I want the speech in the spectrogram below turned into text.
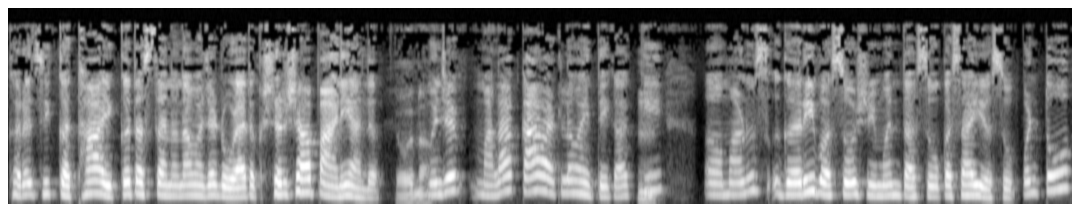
खरंच ही कथा ऐकत असताना ना माझ्या डोळ्यात अक्षरशः पाणी आलं. हो ना. म्हणजे मला काय वाटलं माहितीये का की माणूस गरीब असो श्रीमंत असो कसाही असो पण तो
